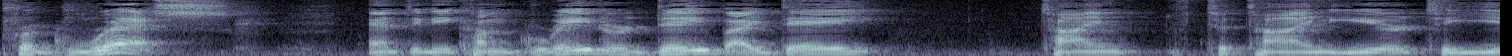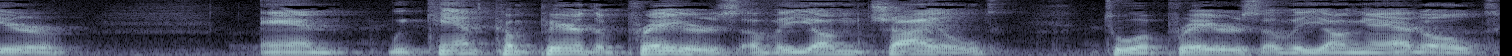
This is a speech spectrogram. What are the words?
progress and to become greater day by day, time to time, year to year. And we can't compare the prayers of a young child to the prayers of a young adult,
